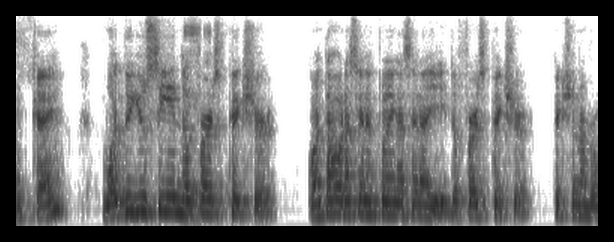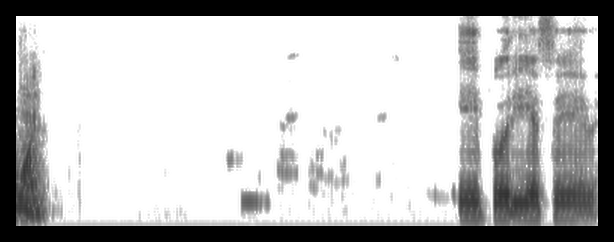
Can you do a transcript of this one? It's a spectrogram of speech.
Okay. What do you see in the Eh, first picture? ¿Cuántas oraciones pueden hacer ahí? The first picture. Picture number one. Eh, podría ser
